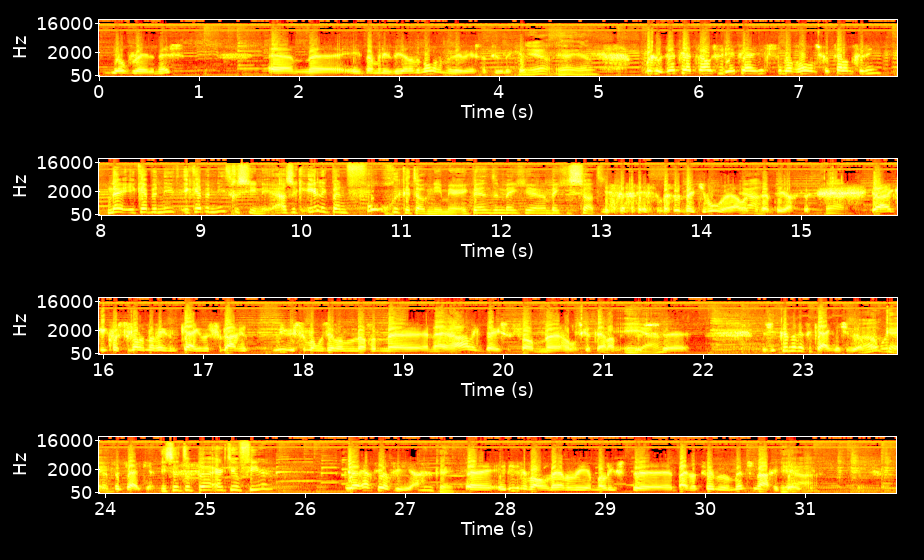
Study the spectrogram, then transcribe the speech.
die overleden is. En ik ben benieuwd wie dan de volgende weer is natuurlijk. Hè? Ja, ja, ja. Maar goed, heb jij trouwens, heb jij gisteren nog Hollands Talent gezien? Nee, ik heb, het niet, ik heb het niet gezien. Als ik eerlijk ben, volg ik het ook niet meer. Ik ben het een beetje, een beetje zat. Je bent een beetje moe, hè, alle Ja. talentenjachten. Ja. Ja, ik, ik was toevallig nog even aan kijken. Dus vandaag, nu is er momenteel nog een, eh, een herhaling bezig van uh, Hollands Got Talent. Ja. Dus, eh, dus je kunt er even kijken als je wil. Dan moet je Oké. even kijken. Is het op eh, RTL 4? Ja, RTL 4, ja. Oké. Eh, in ieder geval, we hebben weer maar liefst eh, bijna 2 miljoen mensen nagekeken. Ja.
